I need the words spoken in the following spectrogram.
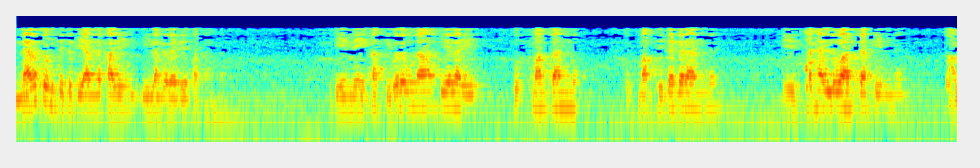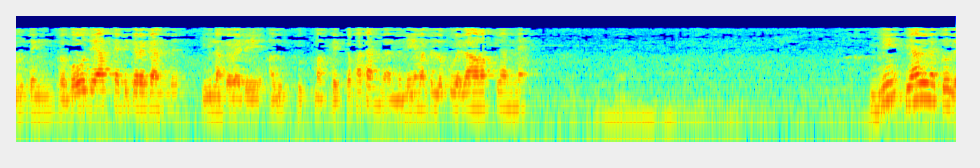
නැවතුම් පිට කියන්න කලින් ඊළඟ වැඩේ පටන් ගන්නවා. ඉතින් මේ එකක් ඉවර වුණා කියලා ඒ හුස්මක් ගන්න, හුස්මක් පිට කරන්න, ඒ සැහැල්ලුව අත්දකින්න, අලුතෙන් ප්‍රබෝධයක් ඇති කරගන්න ඊළඟ වැඩේ අලුත් සුත්මක් එක්ක පටන් ගන්න. මේවට ලොකු වෙලාවක් යන්නේ මේ සියල්ල තුළ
